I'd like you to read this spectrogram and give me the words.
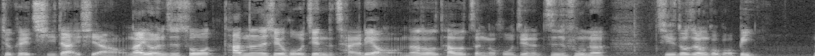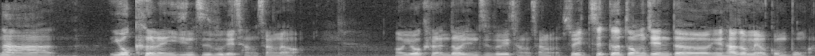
就可以期待一下哦、那有人是说他的那些火箭的材料哦、那时候他说整个火箭的支付呢，其实都是用狗狗币，那有可能已经支付给厂商了哦、哦，有可能都已经支付给厂商了，所以这个中间的，因为他都没有公布嘛。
